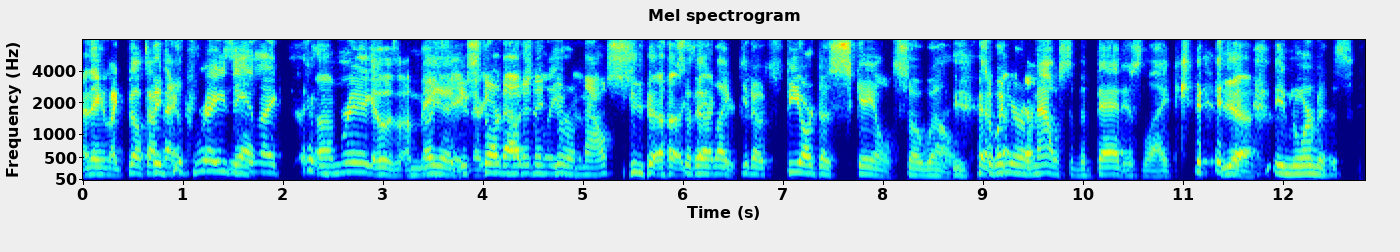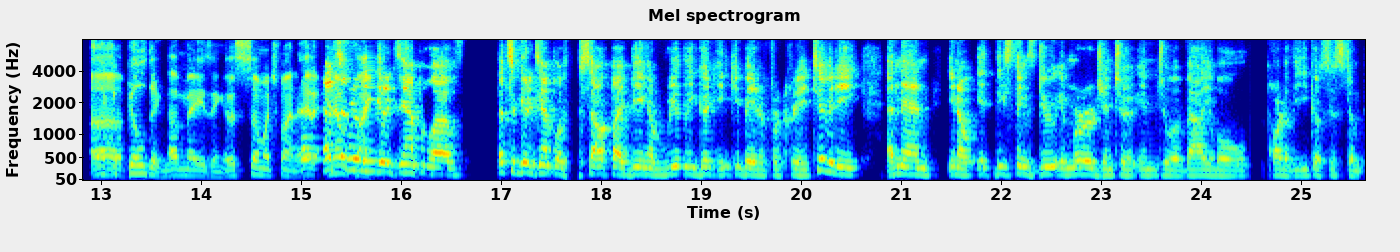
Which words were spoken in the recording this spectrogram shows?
and they like built up they that did, crazy yeah. like um, rig. It was amazing. Oh, yeah, you start out in it, you're a mouse. yeah, exactly. so exactly. they like you know VR does scale so well. Yeah. So when you're a mouse and the bed is like yeah enormous, it's uh, like a uh, building. Amazing. It was so much fun. That's a really fun. good example of that's a good example of South by being a really good incubator for creativity. And then, you know, it, these things do emerge into into a valuable part of the ecosystem,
